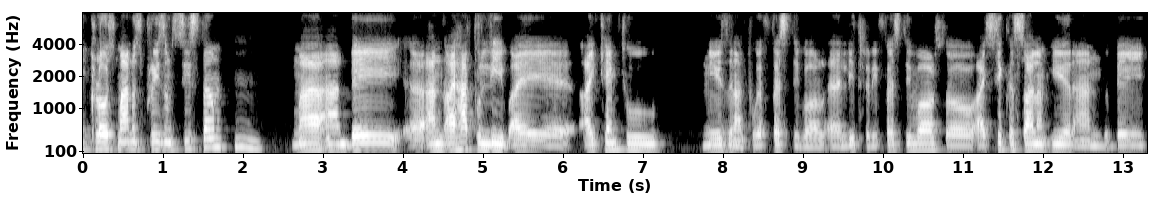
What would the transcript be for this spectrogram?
closed Manus prison system. My, and they uh, and I had to leave. I I came to New Zealand to a festival, a literary festival. So I seek asylum here, and they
